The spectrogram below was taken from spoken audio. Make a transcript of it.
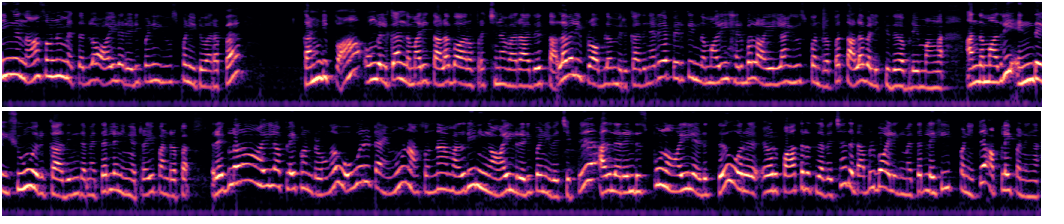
நீங்கள் நான் சொன்ன மெத்தடில் ஆயிலை ரெடி பண்ணி யூஸ் பண்ணிட்டு வரப்போ கண்டிப்பாக உங்களுக்கு அந்த மாதிரி தலைபாரம் பிரச்சனை வராது தலைவலி ப்ராப்ளம் இருக்காது. நிறைய பேருக்கு இந்த மாதிரி ஹெர்பல் ஆயிலெலாம் யூஸ் பண்ணுறப்ப தலை வலிக்குது அப்படிம்பாங்க. அந்த மாதிரி எந்த இஷ்யூவும் இருக்காது. இந்த மெத்தடில் நீங்கள் ட்ரை பண்ணுறப்ப ரெகுலராக ஆயில் அப்ளை பண்ணுறவங்க ஒவ்வொரு டைமும் நான் சொன்ன மாதிரி நீங்கள் ஆயில் ரெடி பண்ணி வச்சுட்டு அதில் ரெண்டு ஸ்பூன் ஆயில் எடுத்து ஒரு ஒரு பாத்திரத்தில் வச்சு அதை டபுள் பாயிலிங் மெத்தடில் ஹீட் பண்ணிவிட்டு அப்ளை பண்ணுங்கள்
